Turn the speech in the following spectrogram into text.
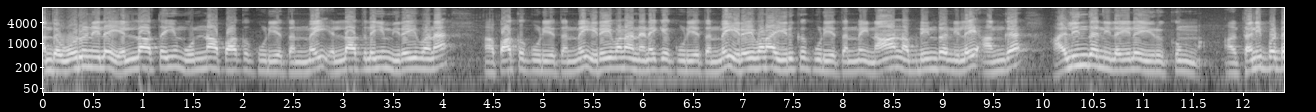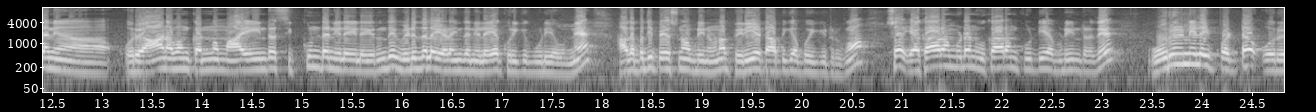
அந்த ஒரு நிலை எல்லாத்தையும் ஒன்றா பார்க்கக்கூடிய தன்மை எல்லாத்துலேயும் இறைவனை பார்க்கக்கூடிய தன்மை இறைவனாக நினைக்கக்கூடிய தன்மை இறைவனாக இருக்கக்கூடிய தன்மை நான் அப்படின்ற நிலை அங்கே அழிந்த நிலையில் இருக்கும். தனிப்பட்ட ஒரு ஆணவம் கண்மம் ஆயின்ற சிக்குண்ட நிலையில இருந்து விடுதலை அடைந்த நிலையை குறிக்கக்கூடிய ஒன்று அதை பற்றி பேசணும் அப்படின்னோம்னா பெரிய டாப்பிக்காக போய்கிட்டு இருக்கோம். ஸோ எகாரமுடன் உகாரம் கூட்டி அப்படின்றது ஒருநிலைப்பட்ட ஒரு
